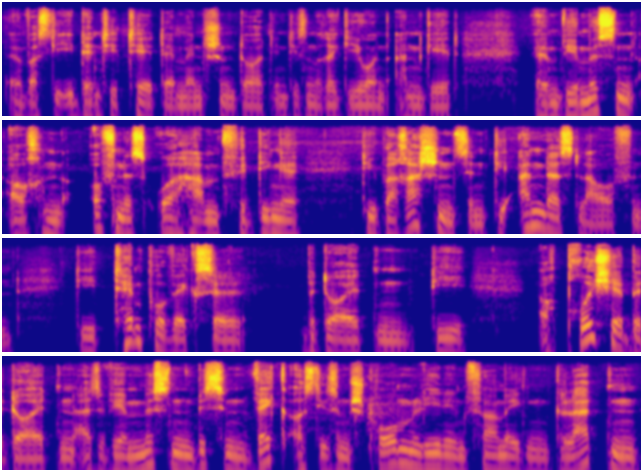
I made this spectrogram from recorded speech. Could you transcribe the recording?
äh, was die Identität der Menschen dort in diesen Regionen angeht. Ähm, wir müssen auch ein offenes Ohr haben für Dinge, die überraschend sind, die anders laufen, die Tempowechsel bedeuten, die auch Brüche bedeuten. Also wir müssen ein bisschen weg aus diesem stromlinienförmigen, glatten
